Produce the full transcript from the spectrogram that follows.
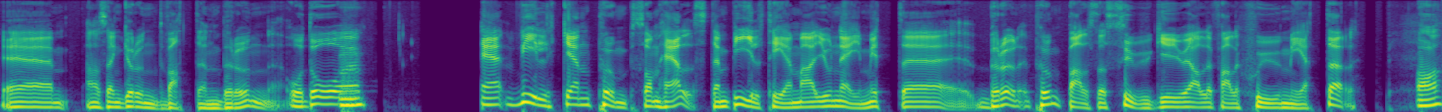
Eh, alltså en grundvattenbrunn. Och då Mm. är vilken pump som helst, en Biltema, you name it, eh, brunn, pump alltså, suger ju i alla fall sju meter. Ja.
